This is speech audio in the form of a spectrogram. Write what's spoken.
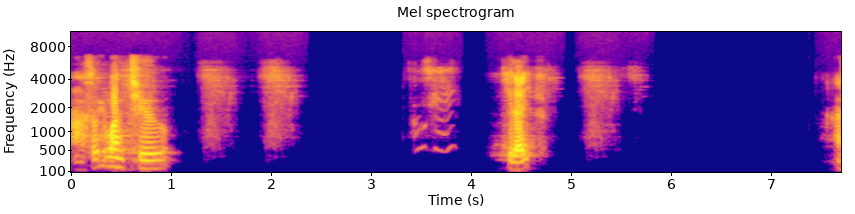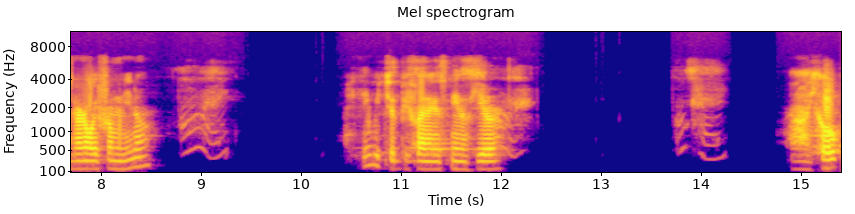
Uh, so we want to kill Ike and run away from Nino think we should be finding Nino here. Okay. I hope.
